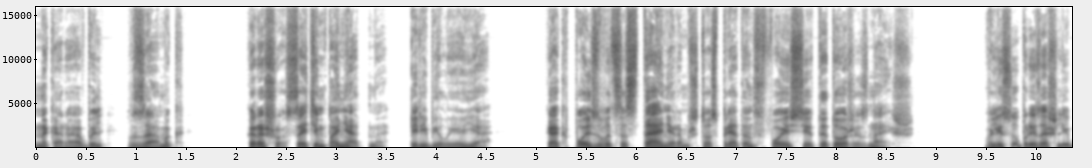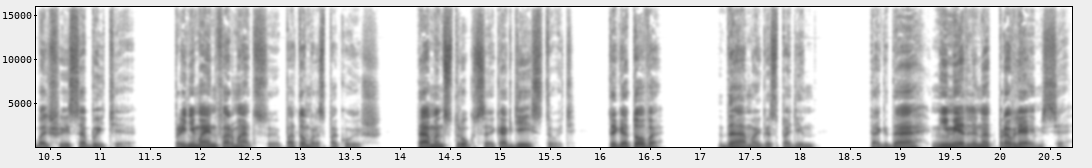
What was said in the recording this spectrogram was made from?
На корабль, в замок. Хорошо, с этим понятно, — перебил ее я. Как пользоваться станером, что спрятан в поясе, ты тоже знаешь. В лесу произошли большие события. Принимай информацию, потом распакуешь. Там инструкция, как действовать. Ты готова? Да, мой господин. Тогда немедленно отправляемся.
